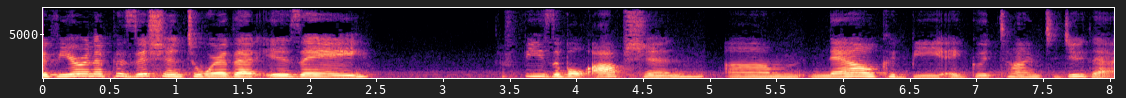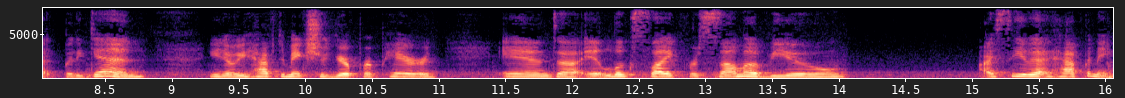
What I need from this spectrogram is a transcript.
if you're in a position to where that is a feasible option, um, now could be a good time to do that. But again, you know, you have to make sure you're prepared. And uh, it looks like for some of you, I see that happening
